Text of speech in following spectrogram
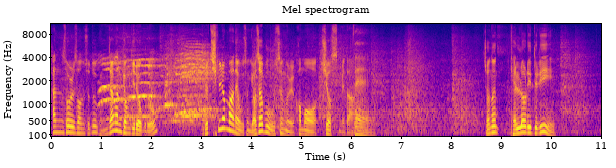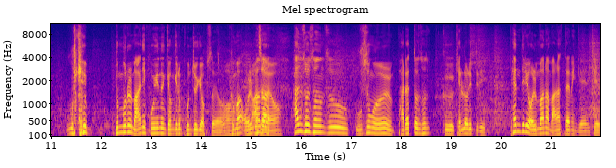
한솔 선수도 굉장한 경기력으로 무려 7년 만에 우승, 여자부 우승을 거머쥐었습니다. 네. 저는 갤러리들이 이렇게 눈물을 많이 보이는 경기는 본 적이 없어요. 어, 그만 얼마나 맞아요. 한솔 선수 우승을 바랬던 선, 그 갤러리들이 팬들이 얼마나 많았다는 게 이렇게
